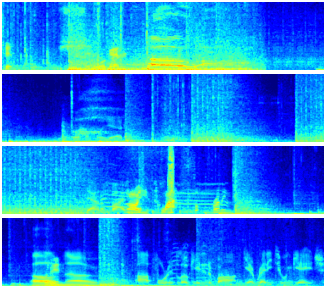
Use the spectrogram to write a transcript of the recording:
Shit. Shit. War again. No! Oh, Down to five. Oh, you twat! Stop running! Oh Brilliant. no. Op 4 has located a bomb. Get ready to engage.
